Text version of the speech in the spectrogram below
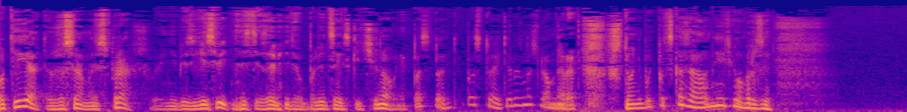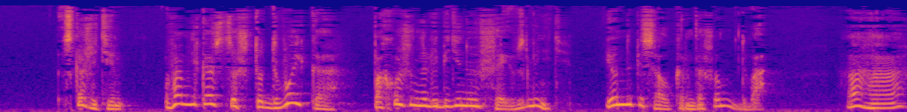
Вот и я то же самое спрашиваю, не без действительности заметил полицейский чиновник. Постойте, постойте, размышлял народ. Что-нибудь подсказало мне эти образы. Скажите, вам не кажется, что двойка похожа на лебединую шею? Взгляните. И он написал карандашом два. Ага,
